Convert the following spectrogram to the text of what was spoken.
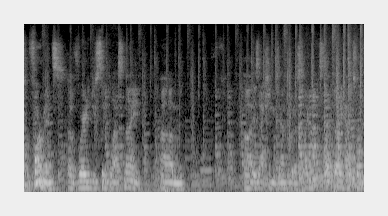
performance of "Where Did You Sleep Last Night" um, uh, is actually an example of what I was talking about. Leadbelly had sort of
